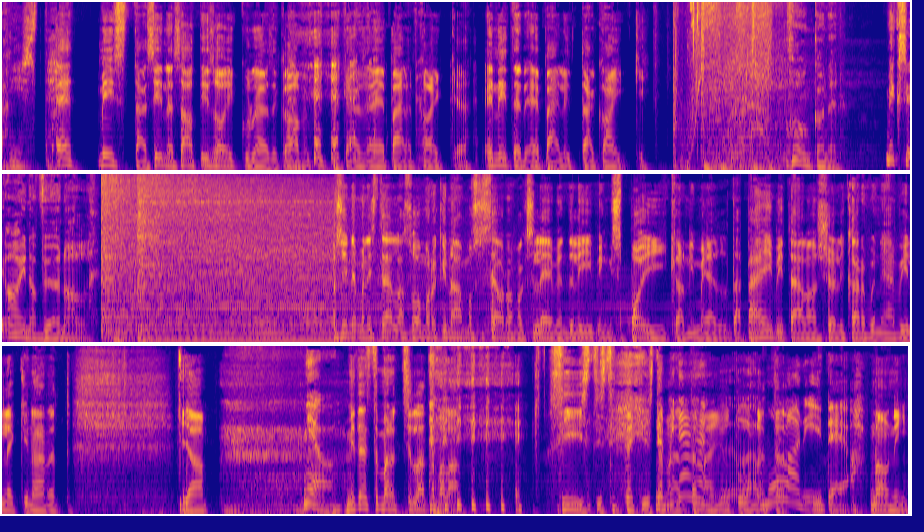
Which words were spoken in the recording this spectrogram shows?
Et mistä. Et mistä. Siinä sä oot iso ikkuna ja se kahvikuppi käy ja epäilet kaikkea. Eniten epäilyttää kaikki. Honkanen, miksi aina vyön alle? No sinne meni Stella Suomarokin aamussa seuraavaksi Leave and the Leavings poika nimeltä. Päivi, täällä on Shirley Karvinen ja Ville Kinaret. Ja Joo. miten tämä nyt sillä tavalla siististi tekisi tämän, minähän- tämän jutun? Että... Mulla on idea. No niin.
